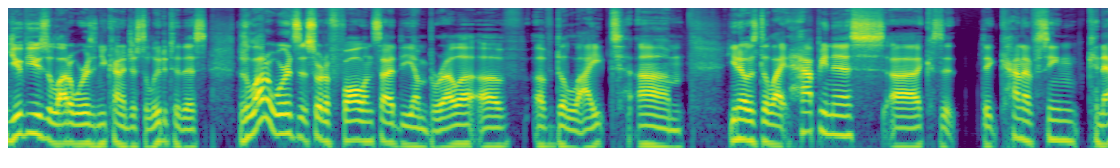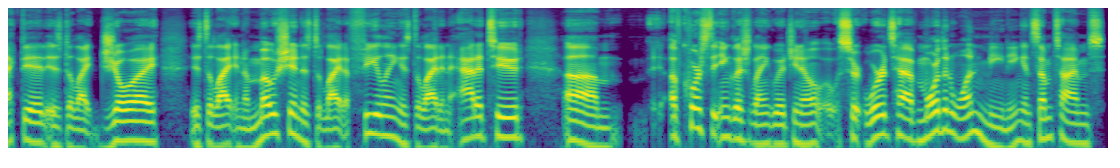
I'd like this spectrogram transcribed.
you've used a lot of words, and you kind of just alluded to this. There's a lot of words that sort of fall inside the umbrella of of delight. Um, you know, is delight happiness? Because uh, it they kind of seem connected. Is delight joy? Is delight an emotion? Is delight a feeling? Is delight an attitude? Um, of course, the English language, you know, words have more than one meaning, and sometimes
